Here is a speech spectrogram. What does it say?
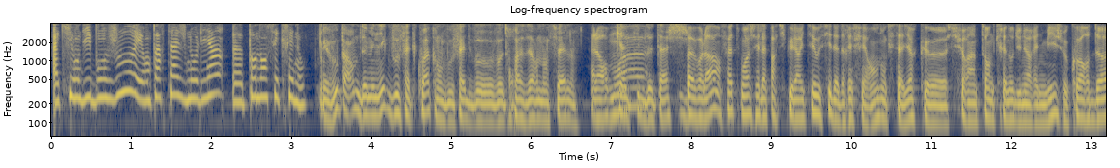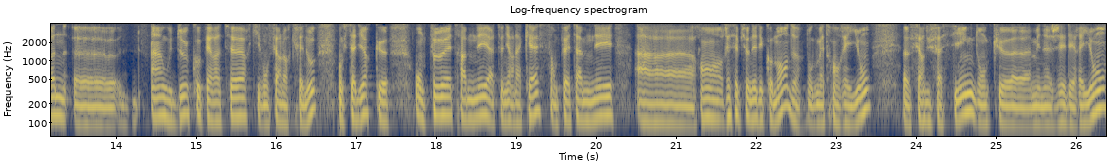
à qui on dit bonjour et on partage nos liens euh, pendant ces créneaux. Et vous, par exemple, Dominique, vous faites quoi quand vous faites vos, vos trois heures mensuelles Alors moi, Quel type de tâches Ben voilà, en fait, moi j'ai la particularité aussi d'être référent. Donc c'est-à-dire que sur un temps de créneau d'une heure et demie, je coordonne euh, un ou deux coopérateurs qui vont faire leur créneau. Donc c'est-à-dire que on peut être amené à tenir la caisse, on peut être amené à réceptionner des commandes, donc mettre en rayon, euh, faire du fasting, donc euh, aménager les rayons.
